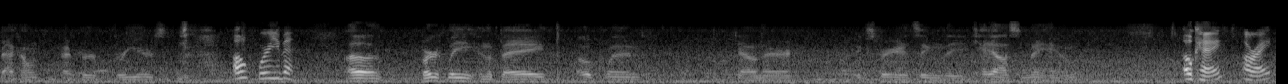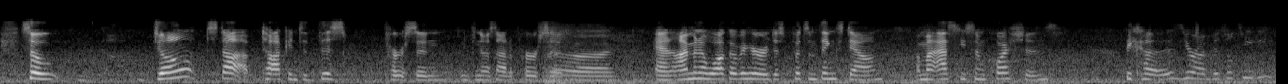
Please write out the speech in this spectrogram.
back home after three years. Oh, where you been? Uh, Berkeley in the Bay, Oakland, down there, experiencing the chaos and mayhem. Okay, all right. So don't stop talking to this person, even though it's not a person. Uh, And I'm gonna walk over here and just put some things down. I'm gonna ask you some questions because you're on Vigil TV.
